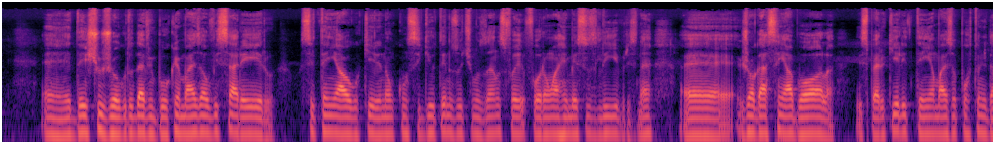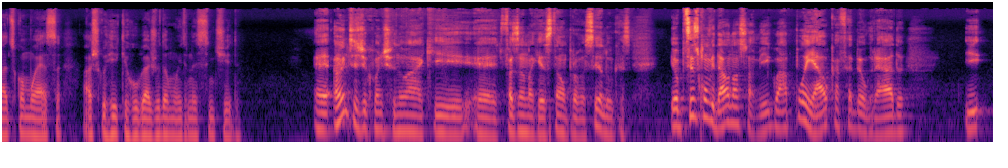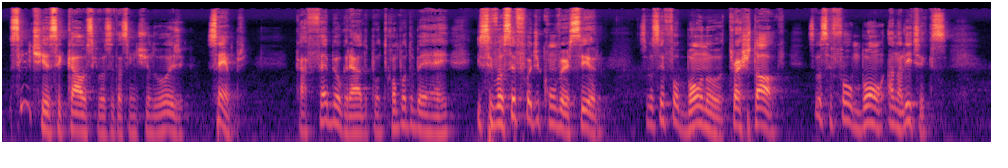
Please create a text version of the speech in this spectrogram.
é, deixe o jogo do Devin Booker mais alvissareiro. Se tem algo que ele não conseguiu ter nos últimos anos, foi, foram arremessos livres, né? É, jogar sem a bola. Espero que ele tenha mais oportunidades como essa. Acho que o Rick Rubio ajuda muito nesse sentido. É, antes de continuar aqui é, fazendo uma questão para você, Lucas, eu preciso convidar o nosso amigo a apoiar o Café Belgrado e sentir esse caos que você está sentindo hoje sempre. cafébelgrado.com.br e se você for de converseiro, se você for bom no trash talk, se você for um bom analytics,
